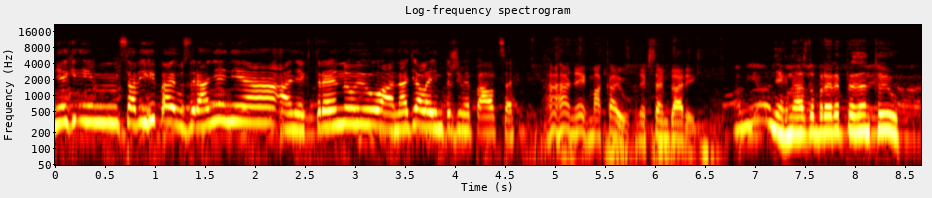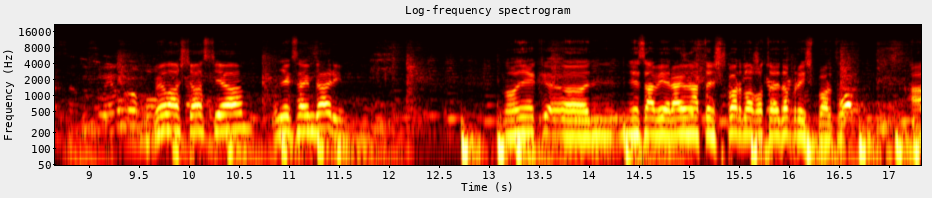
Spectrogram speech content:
nech im sa vyhýbajú zranenia a nech trénujú a naďalej im držíme palce. Aha, nech makajú, nech sa im darí. No, nech nás dobre reprezentujú. Veľa šťastia, nech sa im darí. No nech e, nezavierajú na ten šport, lebo to je dobrý šport. A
